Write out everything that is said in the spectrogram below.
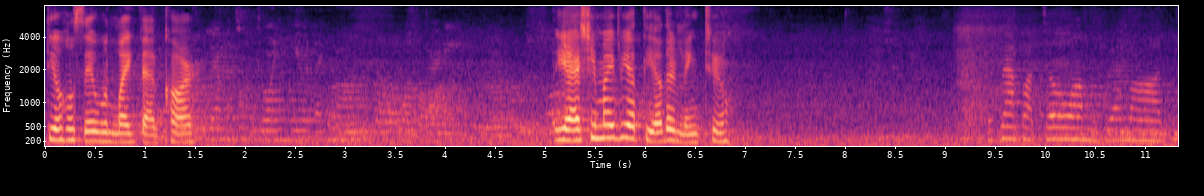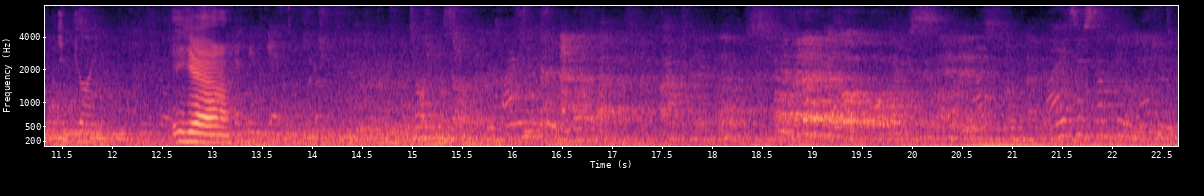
Tio Jose would like that car. Grandma to join here like 1:30. Yeah, she might be at the other link too. Grandpa, tell um Grandma to join. Yeah. Let me get Why is there something?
